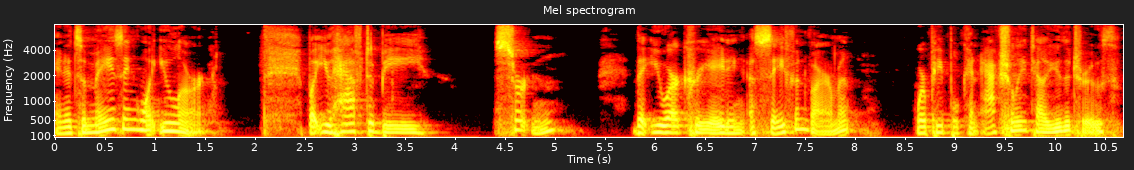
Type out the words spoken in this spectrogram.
And it's amazing what you learn. But you have to be certain that you are creating a safe environment where people can actually tell you the truth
